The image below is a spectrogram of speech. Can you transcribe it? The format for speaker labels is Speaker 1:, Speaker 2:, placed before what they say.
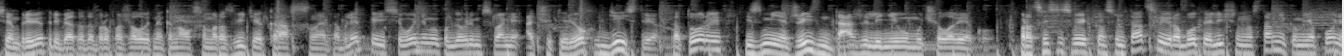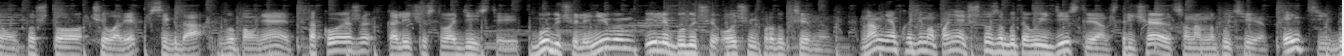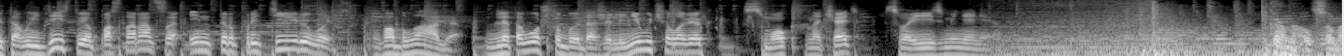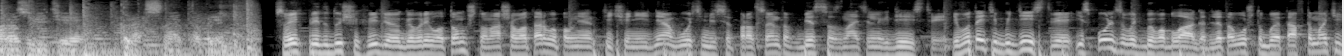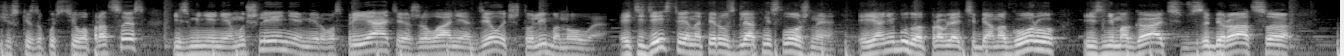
Speaker 1: Всем привет, ребята, добро пожаловать на канал саморазвития Красная Таблетка. И сегодня мы поговорим с вами о четырех действиях, которые изменят жизнь даже ленивому человеку. В процессе своих консультаций и работая личным наставником я понял то, что человек всегда выполняет такое же количество действий, будучи ленивым или будучи очень продуктивным. Нам необходимо понять, что за бытовые действия встречаются нам на пути. Эти бытовые действия постараться интерпретировать во благо, для того, чтобы даже ленивый человек смог начать свои изменения.
Speaker 2: Канал саморазвития Красная таблетка.
Speaker 1: В своих предыдущих видео я говорил о том, что наш аватар выполняет в течение дня 80% бессознательных действий. И вот эти бы действия использовать бы во благо для того, чтобы это автоматически запустило процесс изменения мышления, мировосприятия, желания делать что-либо новое. Эти действия на первый взгляд несложные, и я не буду отправлять тебя на гору, изнемогать, забираться,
